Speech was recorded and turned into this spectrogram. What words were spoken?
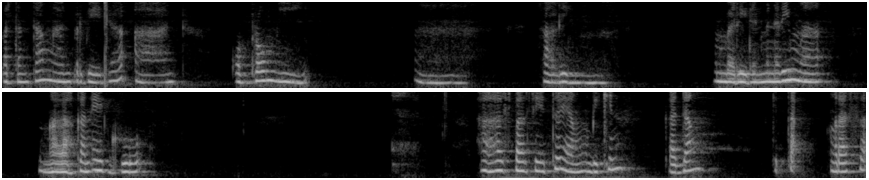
pertentangan, perbedaan, kompromi, hmm, saling memberi dan menerima, mengalahkan ego. Hal-hal seperti itu yang bikin kadang kita ngerasa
